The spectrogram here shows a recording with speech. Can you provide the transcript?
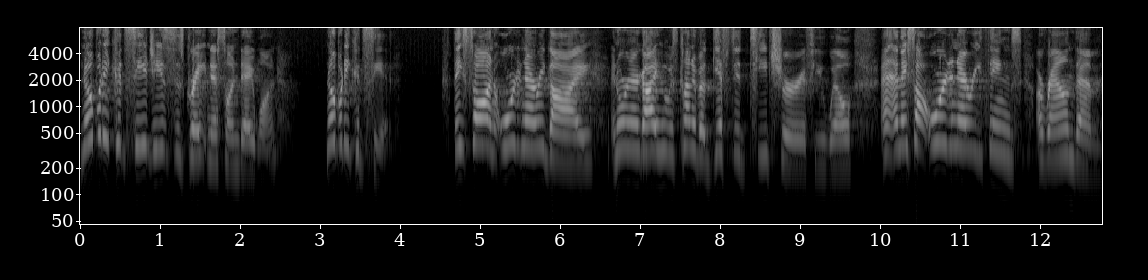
nobody could see Jesus' greatness on day one. Nobody could see it. They saw an ordinary guy, an ordinary guy who was kind of a gifted teacher, if you will, and, they saw ordinary things around them.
